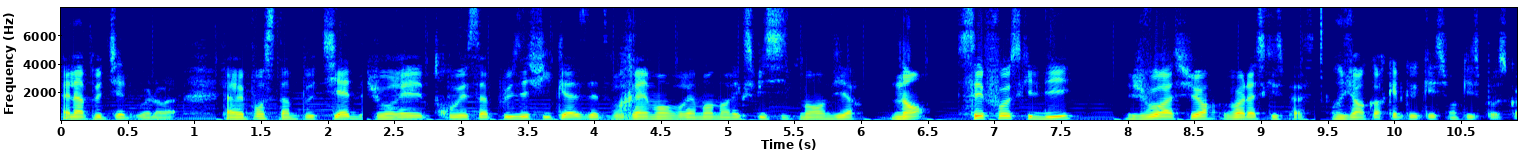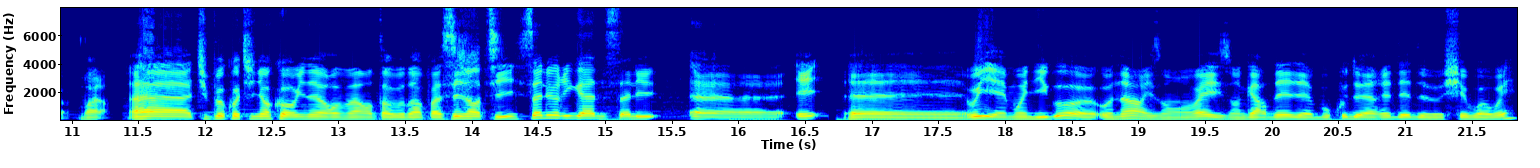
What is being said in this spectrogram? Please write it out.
Elle est un peu tiède, voilà. La réponse est un peu tiède. J'aurais trouvé ça plus efficace d'être vraiment vraiment dans l'explicitement, dire non, c'est faux ce qu'il dit, je vous rassure, voilà ce qui se passe. J'ai encore quelques questions qui se posent quoi. Voilà. Euh, tu peux continuer encore une heure, Omar, on t'en voudra pas. C'est gentil. Salut Rigan, salut. Euh, et euh, oui, et Wendigo, Honor, ils ont, ouais, ils ont gardé beaucoup de R&D de chez Huawei.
